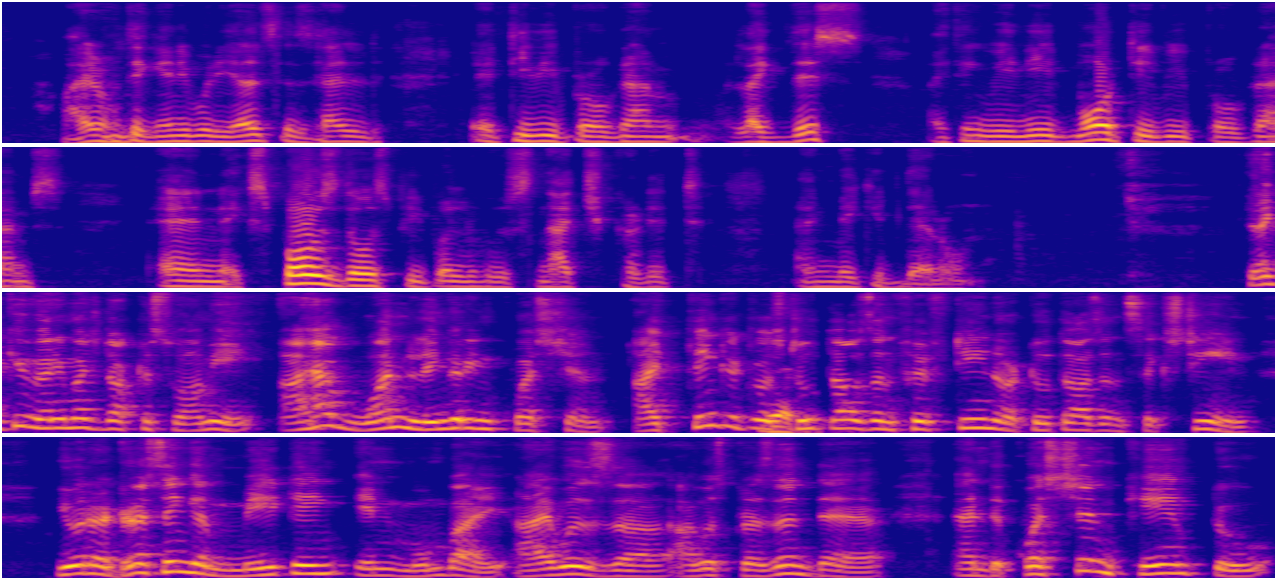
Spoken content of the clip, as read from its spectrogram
I don't think anybody else has held a TV program like this. I think we need more TV programs and expose those people who snatch credit and make it their own. Thank you very much, Dr. Swami. I have one lingering question. I think it was yes. 2015 or 2016. You were addressing a meeting in Mumbai. I was uh, I was present there, and the question came to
